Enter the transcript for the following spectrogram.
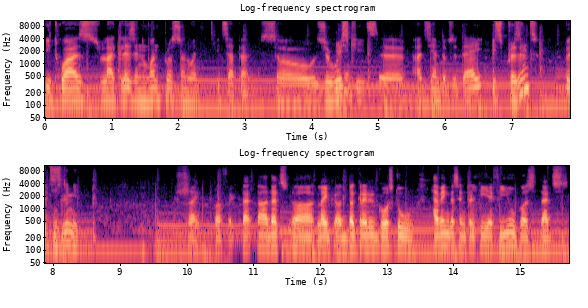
it was like less than one person when it's happened. So the mm-hmm. risk is uh, at the end of the day is present, but is mm-hmm. limited. Right, perfect. That uh, that's uh, like uh, the credit goes to having the central TFEU because that's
